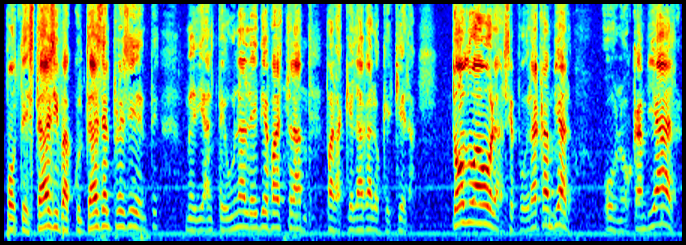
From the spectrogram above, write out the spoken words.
potestades y facultades al presidente mediante una ley de fast track para que él haga lo que quiera. Todo ahora se podrá cambiar o no cambiar,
